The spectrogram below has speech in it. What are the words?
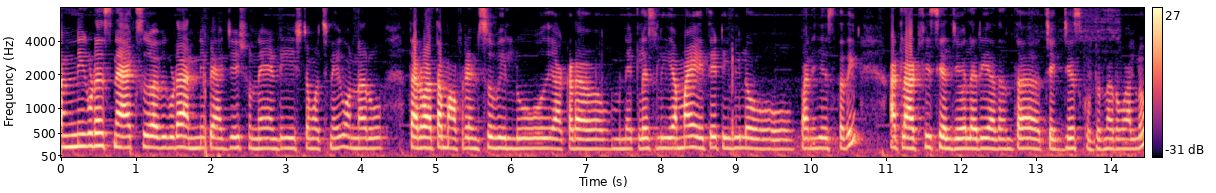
అన్నీ కూడా స్నాక్స్ అవి కూడా అన్నీ ప్యాక్ చేసి ఉన్నాయండి. ఇష్టం వచ్చినవి కొన్నారు. తర్వాత మా ఫ్రెండ్స్ వీళ్ళు అక్కడ నెక్లెస్లు ఈ అమ్మాయి అయితే టీవీలో పని చేస్తుంది. అట్లా ఆర్టిఫిషియల్ జ్యువెలరీ అదంతా చెక్ చేసుకుంటున్నారు వాళ్ళు.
